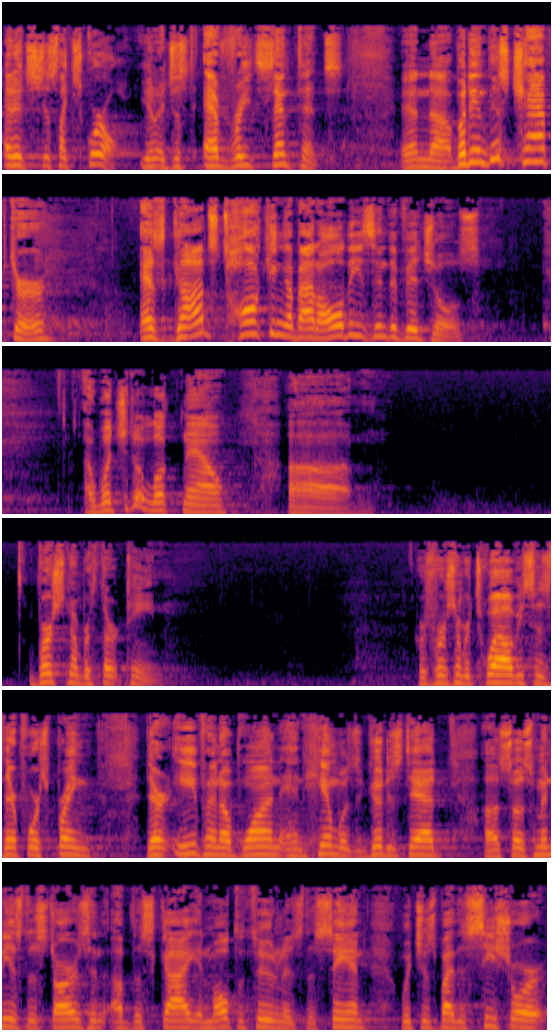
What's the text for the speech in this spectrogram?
and it's just like squirrel, you know, just every sentence. And, uh, but in this chapter, as God's talking about all these individuals, I want you to look now. Uh, verse number 13. Of course, verse number 12, he says, Therefore sprang there even of one, and him was good as dead. Uh, so as many as the stars in, of the sky in multitude, and as the sand which is by the seashore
